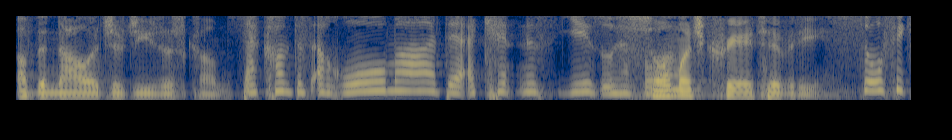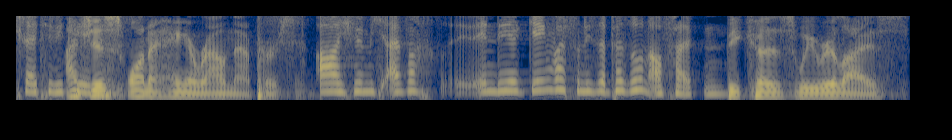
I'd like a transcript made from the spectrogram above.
of the knowledge of Jesus comes. da kommt das Aroma der Erkenntnis Jesu hervor. So much creativity. so viel I Kreativität. just want to hang around that person oh, ich will mich einfach in der Gegenwart von dieser Person aufhalten. because we realize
